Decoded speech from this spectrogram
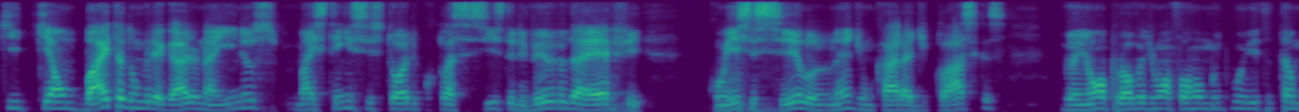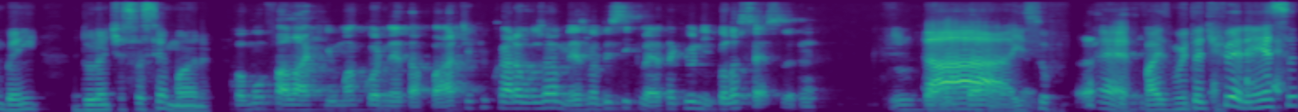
que, que é um baita de um gregário na Ineos, mas tem esse histórico classicista. Ele veio da F com esse selo, né, de um cara de clássicas, ganhou uma prova de uma forma muito bonita também durante essa semana. Vamos falar aqui uma corneta à parte que o cara usa a mesma bicicleta que o Nicolas Sessler, né? Então, ah, tá... isso é, faz muita diferença.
